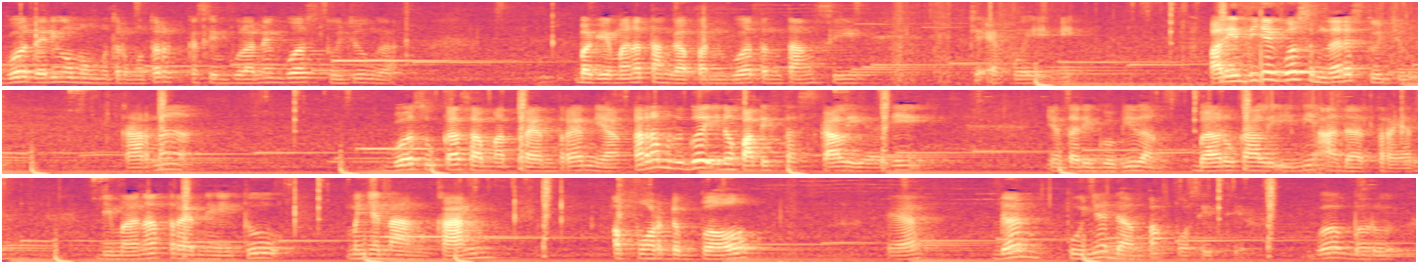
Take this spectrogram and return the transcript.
gue tadi ngomong muter-muter kesimpulannya gue setuju nggak? Bagaimana tanggapan gue tentang si CFW ini? Pada intinya gue sebenarnya setuju. Karena gue suka sama tren-tren yang karena menurut gue inovatif sekali ya. Ini yang tadi gue bilang baru kali ini ada tren di mana trennya itu menyenangkan affordable ya dan punya dampak positif. Gue baru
